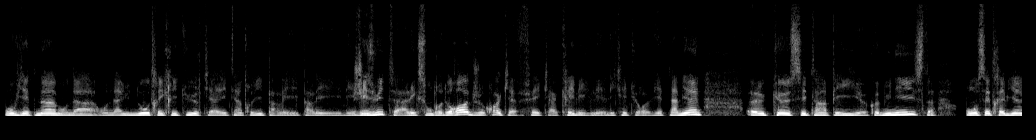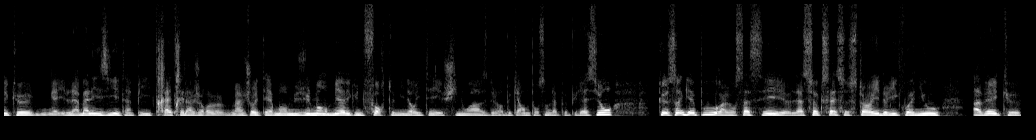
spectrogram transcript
au Vietnam, on a, on a une autre écriture qui a été introduite par les, par les, les jésuites, Alexandre de Rhodes, je crois, qui a fait, qui a créé l'écriture vietnamienne, euh, que c'est un pays euh, communiste. On sait très bien que la Malaisie est un pays très très majoritairement musulman, mais avec une forte minorité chinoise de l'ordre de 40% de la population. Que Singapour, alors ça c'est la success story de Lee Kuan Yew, avec euh,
